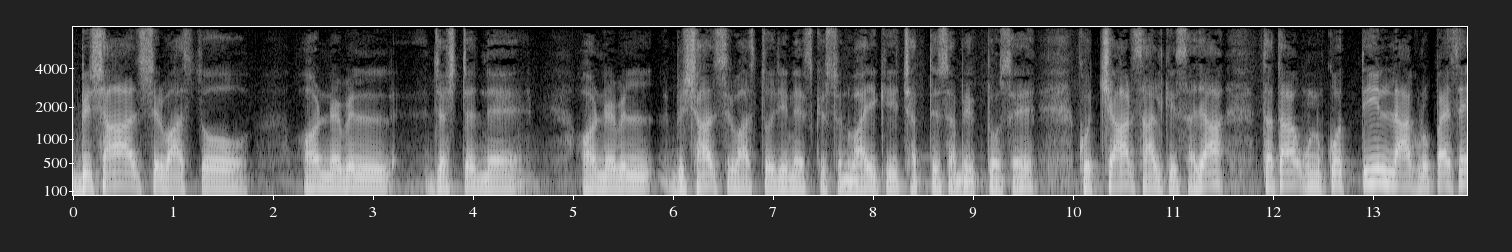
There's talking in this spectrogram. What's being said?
विशाल श्रीवास्तव। ऑनरेबल जस्टिस ने ऑनरेबल विशाल श्रीवास्तव जी ने इसकी सुनवाई की छत्तीस अभियुक्तों से, कुछ चार साल की सज़ा तथा उनको तीन लाख रुपए से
